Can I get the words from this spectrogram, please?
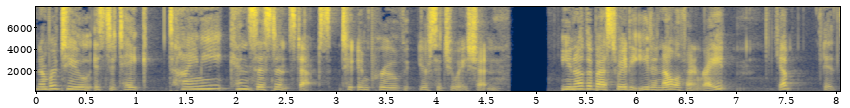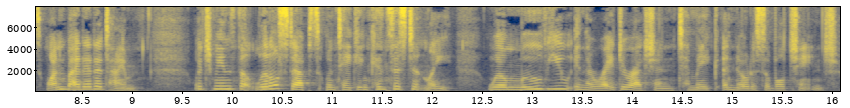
Number two is to take tiny, consistent steps to improve your situation. You know the best way to eat an elephant, right? Yep, it's one bite at a time, which means that little steps, when taken consistently, will move you in the right direction to make a noticeable change.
